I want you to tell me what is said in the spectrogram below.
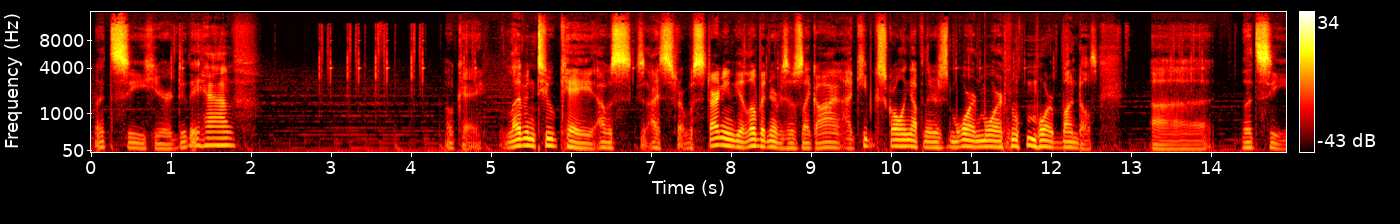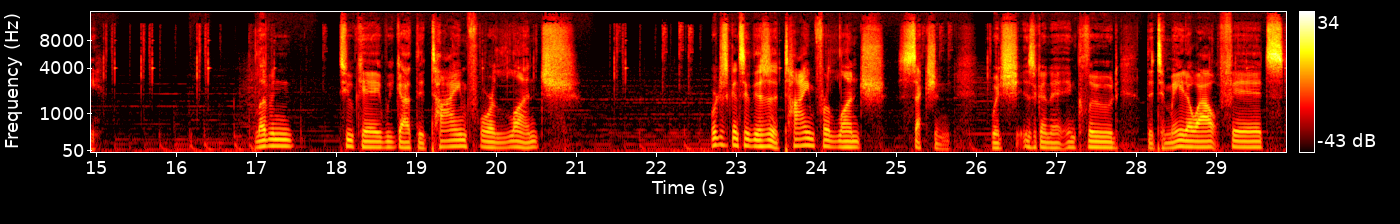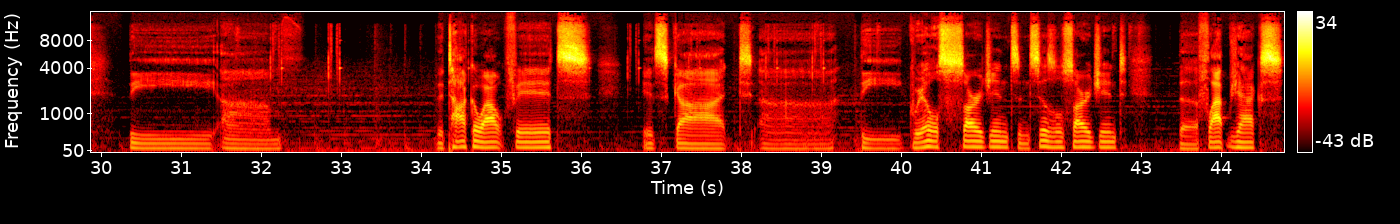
let's see here. Do they have? Okay. 11 2k i was i was starting to get a little bit nervous. It was like oh, I, I, keep scrolling up and there's more and more and more bundles. Uh let's see. 11 2k we got the time for lunch. We're just gonna say there's a time for lunch section which is going to include the tomato outfits the um the taco outfits. It's got uh, the grill sergeant and sizzle sergeant, the flapjacks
